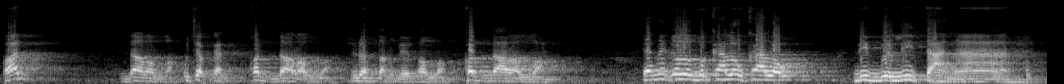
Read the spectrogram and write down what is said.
qadar Allah. Ucapkan qadar Allah. Sudah takdir Allah. Qadar Allah. Karena kalau berkalau-kalau dibeli tanah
